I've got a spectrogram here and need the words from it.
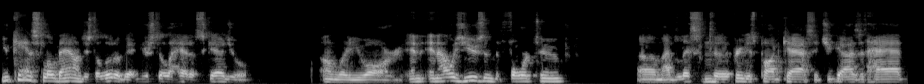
you can slow down just a little bit, and you're still ahead of schedule on where you are. And and I was using the four two. Um, I'd listened mm-hmm. to previous podcasts that you guys had had,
